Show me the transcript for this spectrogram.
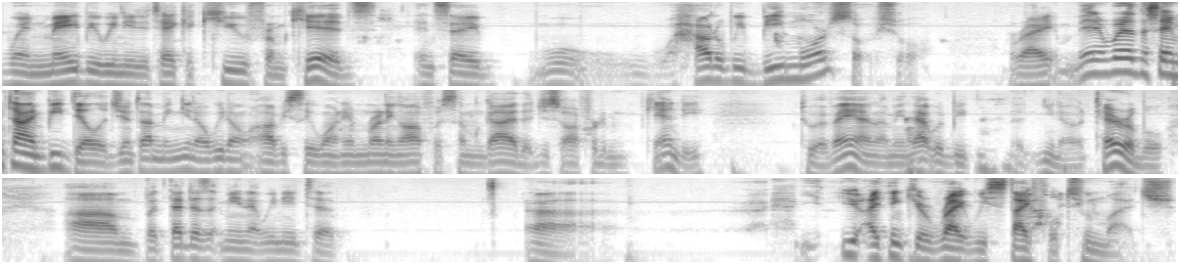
when maybe we need to take a cue from kids and say, how do we be more social? Right. And but at the same time, be diligent. I mean, you know, we don't obviously want him running off with some guy that just offered him candy to a van. I mean, that would be, you know, terrible. Um, but that doesn't mean that we need to, uh, you, I think you're right. We stifle too much.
